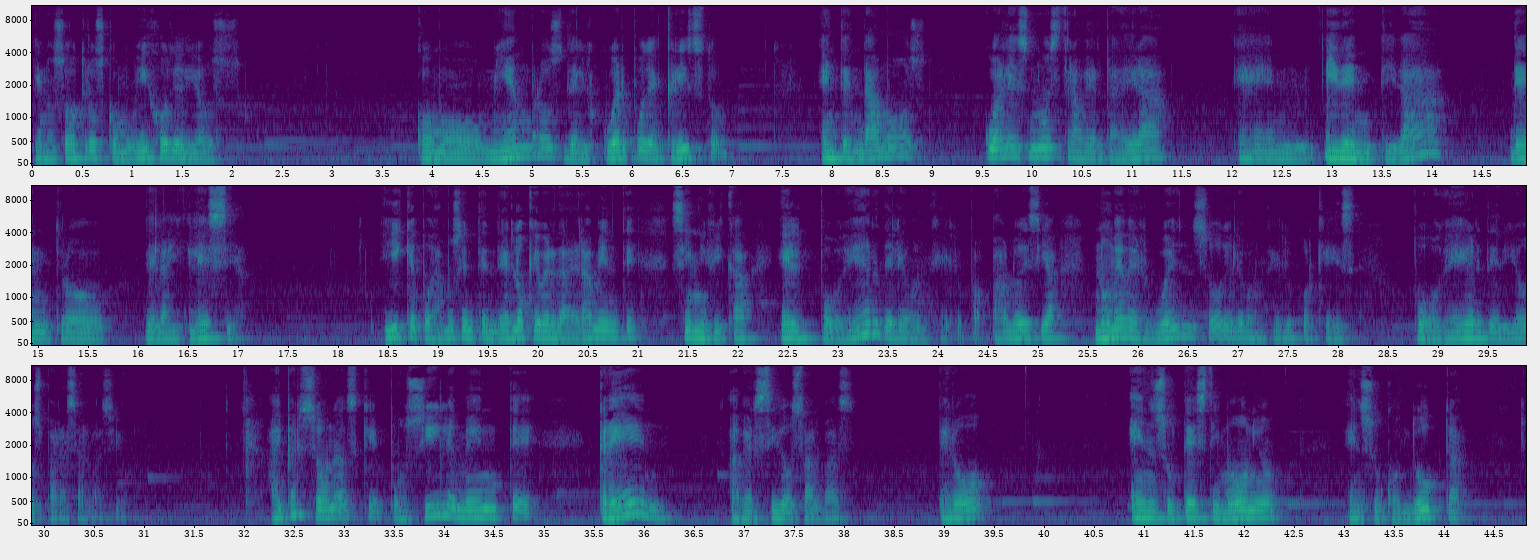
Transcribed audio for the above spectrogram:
que nosotros como hijos de Dios, como miembros del cuerpo de Cristo, entendamos cuál es nuestra verdadera em, identidad dentro de la iglesia. y que podamos entender lo que verdaderamente significa el poder del Evangelio. Pablo decía, no me avergüenzo del Evangelio porque es poder de Dios para salvación. Hay personas que posiblemente creen haber sido salvas, pero en su testimonio, en su conducta,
